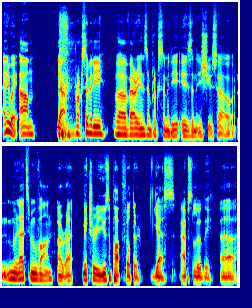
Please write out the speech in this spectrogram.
Anyway, um, yeah, proximity uh, variance and proximity is an issue. So m- let's move on. All right. Make sure you use a pop filter. Yes, absolutely. Uh,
